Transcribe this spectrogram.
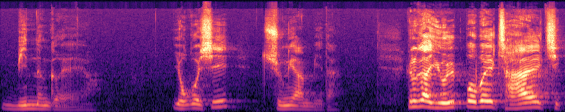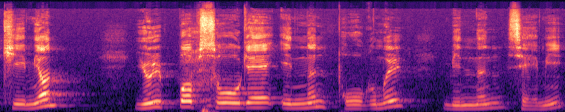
믿는 거예요. 이것이 중요합니다. 그러니까 율법을 잘 지키면 율법 속에 있는 복음을 믿는 셈이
